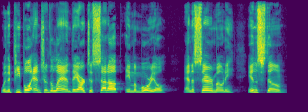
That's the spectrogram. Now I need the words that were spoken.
When the people enter the land, they are to set up a memorial and a ceremony in stone.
